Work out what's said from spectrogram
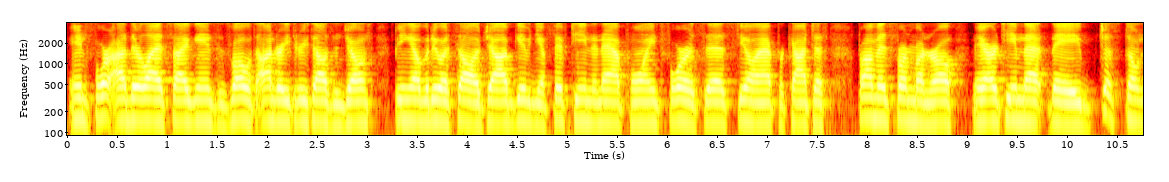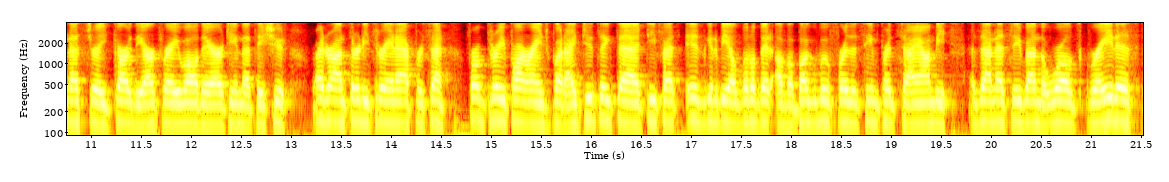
in four out of their last five games as well, with Andre 3000 Jones being able to do a solid job, giving you 15 and a half points, four assists, steal and a half per contest. Problem is for Monroe, they are a team that they just don't necessarily guard the arc very well. They are a team that they shoot right around 33.5% from three point range, but I do think that defense is going to be a little bit of a bugaboo for the team. Prince Tyambi has not necessarily been the world's greatest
